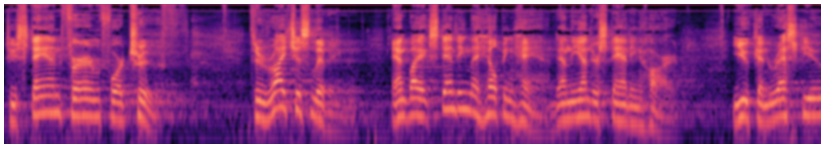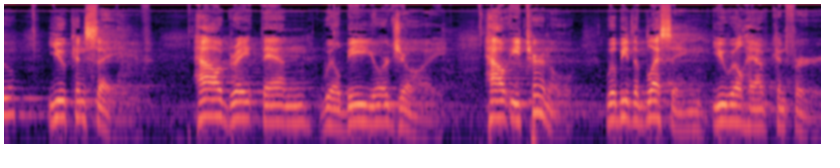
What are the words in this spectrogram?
to stand firm for truth through righteous living and by extending the helping hand and the understanding heart, you can rescue, you can save. How great then will be your joy! How eternal will be the blessing you will have conferred.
